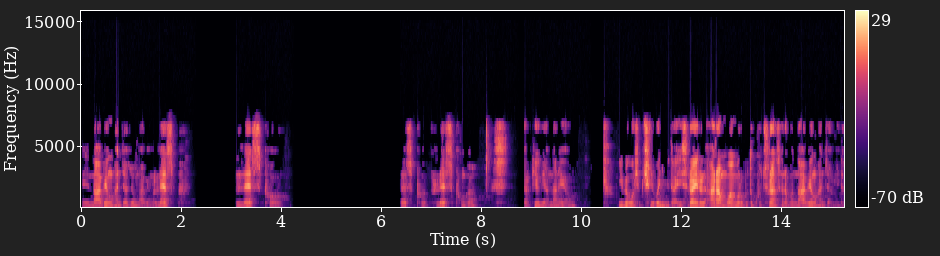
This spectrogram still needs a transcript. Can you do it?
네, 나병 환자죠. 나병. leper. leper. leper, leper인가? 잘 기억이 안 나네요. 257번입니다. 이스라엘을 아람 왕으로부터 구출한 사람은 나병 환자입니다.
